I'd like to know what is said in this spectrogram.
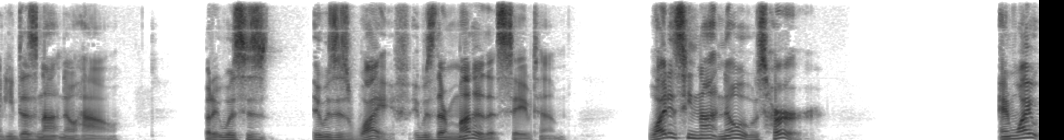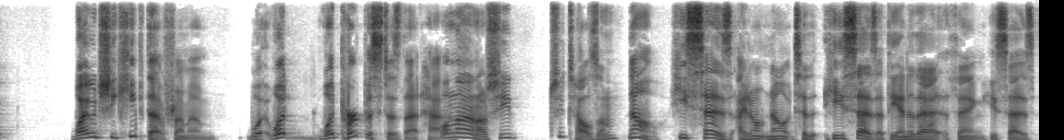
and he does not know how. But it was his it was his wife. It was their mother that saved him. Why does he not know it was her? And why why would she keep that from him? What what what purpose does that have? well, no, no, no. She she tells him. No, he says, I don't know. To he says at the end of that thing, he says,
